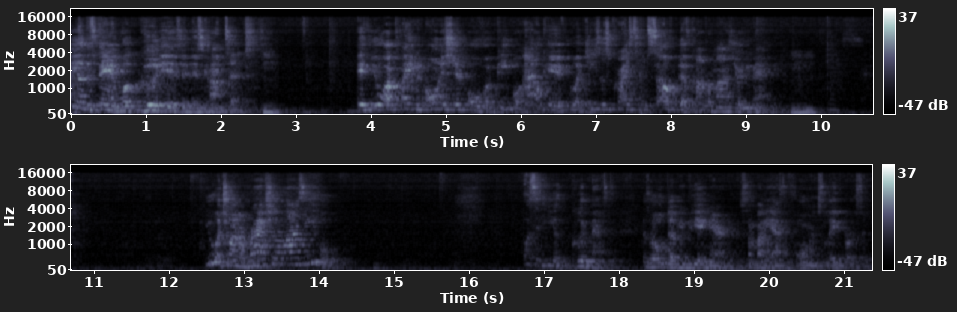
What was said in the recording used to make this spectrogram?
Help me understand what good is in this context. Mm. If you are claiming ownership over people, I don't care if you are Jesus Christ himself, you have compromised your humanity. Mm-hmm. You are trying to rationalize evil. Wasn't he a good master? There's an old WPA narrative. Somebody asked a former enslaved person,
